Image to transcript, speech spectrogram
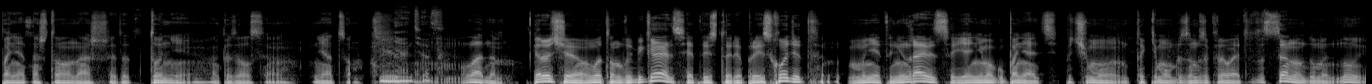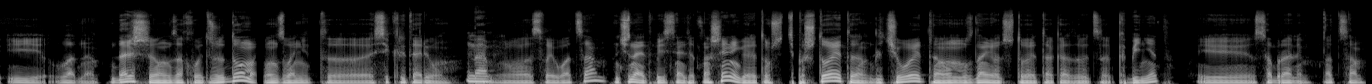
понятно, что наш этот Тони оказался не отцом. Не отец. Ладно. Короче, вот он выбегает, вся эта история происходит. Мне это не нравится, я не могу понять, почему он таким образом закрывает эту сцену. Думаю, ну и ладно. Дальше он заходит уже дома, он звонит э, секретарю Да. э, своего отца, начинает выяснять отношения, говорит о том, что типа что это, для чего это. Он узнает, что это оказывается кабинет, и собрали отца.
